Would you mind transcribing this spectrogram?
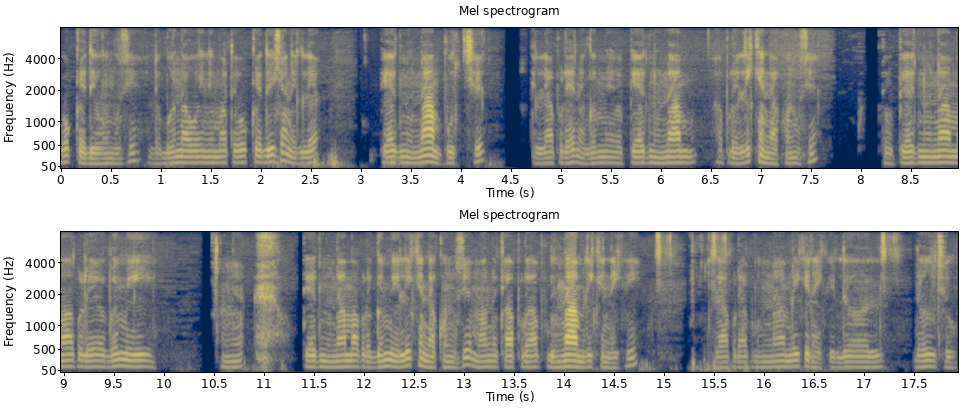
ઓકે દેવાનું છે. એટલે બનાવો એની માટે ઓકે દેશો ને, એટલે પેજનું નામ પૂછશે. એટલે આપણે છે ને ગમે પ્યાજનું નામ આપણે લખી નાખવાનું છે. તો પેજનું નામ આપણે ગમે પેજનું નામ આપણે ગમે લીખી નાખવાનું છે. માનો કે આપણું આપણું નામ લખી નાખીએ એટલે આપણે આપણું નામ લખી નાખ્યું દલ દલચુક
